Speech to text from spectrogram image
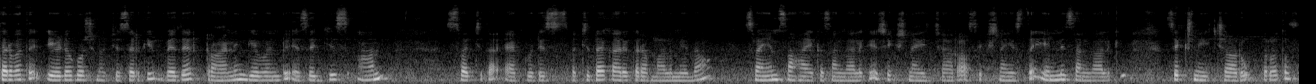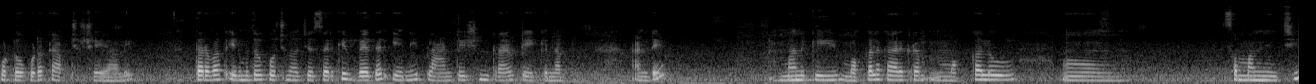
తర్వాత ఏడో క్వశ్చన్ వచ్చేసరికి వెదర్ ట్రైనింగ్ గివెన్ టు ఎస్హెచ్జిస్ ఆన్ స్వచ్ఛత యాక్టివిటీస్ స్వచ్ఛత కార్యక్రమాల మీద స్వయం సహాయక సంఘాలకి శిక్షణ ఇచ్చారు. ఆ శిక్షణ ఇస్తే ఎన్ని సంఘాలకి శిక్షణ ఇచ్చారు? తర్వాత ఫోటో కూడా క్యాప్చర్ చేయాలి. తర్వాత ఎనిమిదో క్వశ్చన్ వచ్చేసరికి whether any plantation drive taken up అంటే మనకి మొక్కల కార్యక్రమం మొక్కలు సంబంధించి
